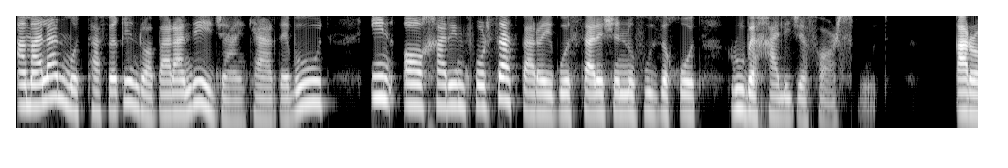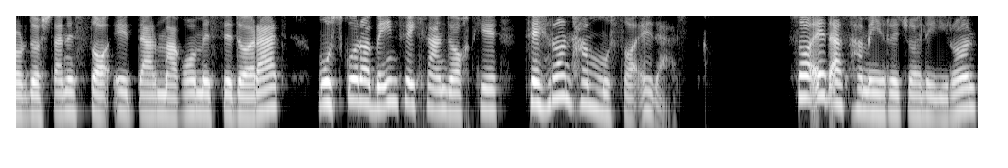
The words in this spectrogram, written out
عملا متفقین را برنده جنگ کرده بود، این آخرین فرصت برای گسترش نفوذ خود رو به خلیج فارس بود. قرار داشتن ساعد در مقام صدارت مسکو را به این فکر انداخت که تهران هم مساعد است. ساعد از همه رجال ایران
